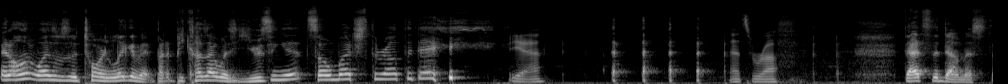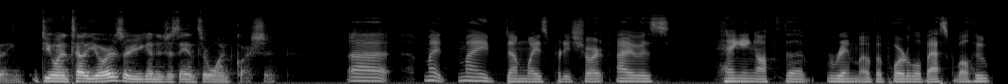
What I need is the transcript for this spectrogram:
and all it was was a torn ligament, but because I was using it so much throughout the day, Yeah. That's rough. that's the dumbest thing. Do you want to tell yours or are you going to just answer one question? Uh, my my dumb way's pretty short. I was hanging off the rim of a portable basketball hoop,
